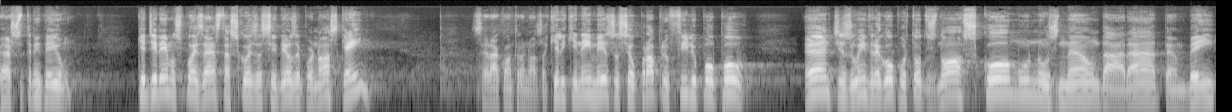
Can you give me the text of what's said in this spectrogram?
Verso 31. Que diremos, pois, a estas coisas, se Deus é por nós, quem será contra nós? Aquele que nem mesmo o seu próprio filho poupou, antes o entregou por todos nós, como nos não dará também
